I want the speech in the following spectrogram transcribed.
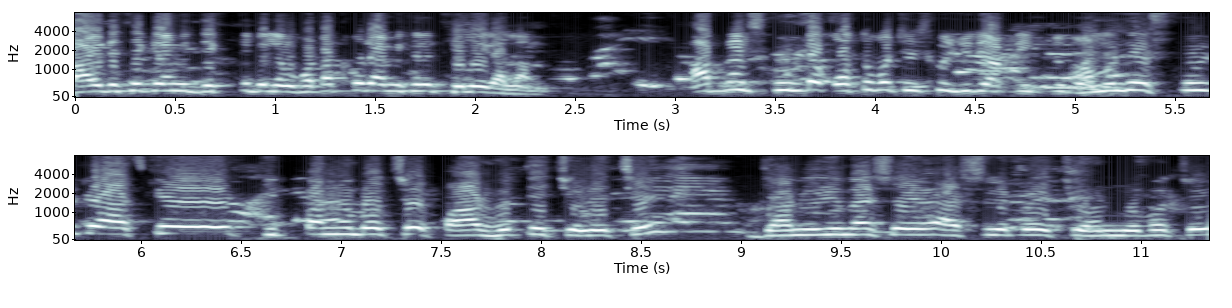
বাইরে থেকে আমি দেখতে পেলাম, হঠাৎ করে আমি এখানে থেমে গেলাম। আপনার স্কুলটা কত বছর স্কুল, যদি আপনি আমাদের স্কুলটা আজকে তিপ্পান্ন বছর পার হতে চলেছে। জানুয়ারি মাসে আসলে পরে চুয়ান্ন বছর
